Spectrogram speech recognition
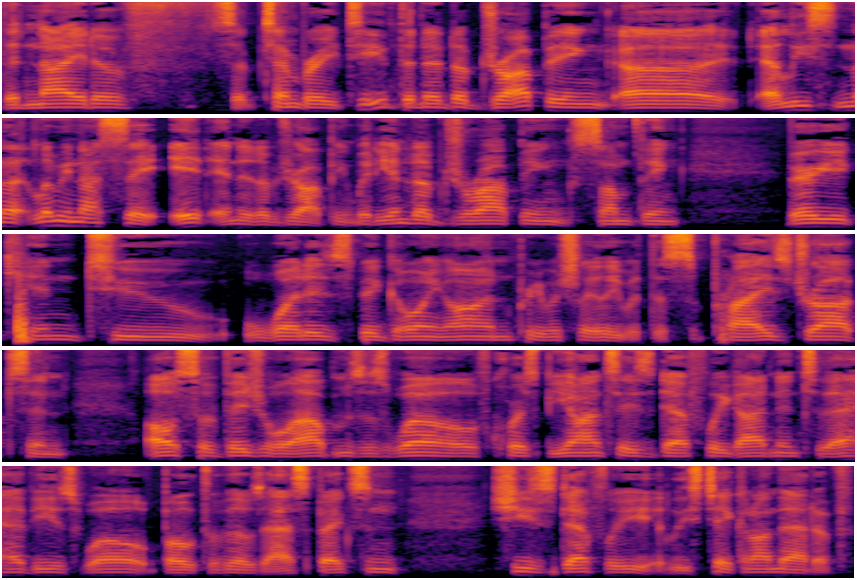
the night of September 18th, it ended up dropping, uh, at least not, let me not say it ended up dropping, but he ended up dropping something very akin to what has been going on pretty much lately with the surprise drops and also visual albums as well. Of course, Beyonce's definitely gotten into that heavy as well, both of those aspects, and she's definitely at least taken on that of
